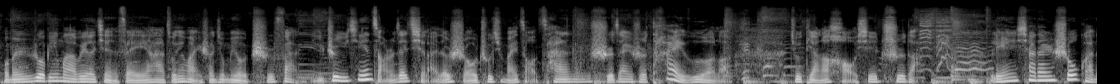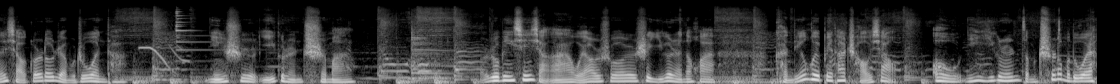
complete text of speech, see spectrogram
我们若冰嘛，为了减肥啊，昨天晚上就没有吃饭，以至于今天早上在起来的时候出去买早餐，实在是太饿了，就点了好些吃的，连下单收款的小哥都忍不住问他：“您是一个人吃吗？”若冰心想啊，我要是说是一个人的话，肯定会被他嘲笑。哦，您一个人怎么吃那么多呀？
